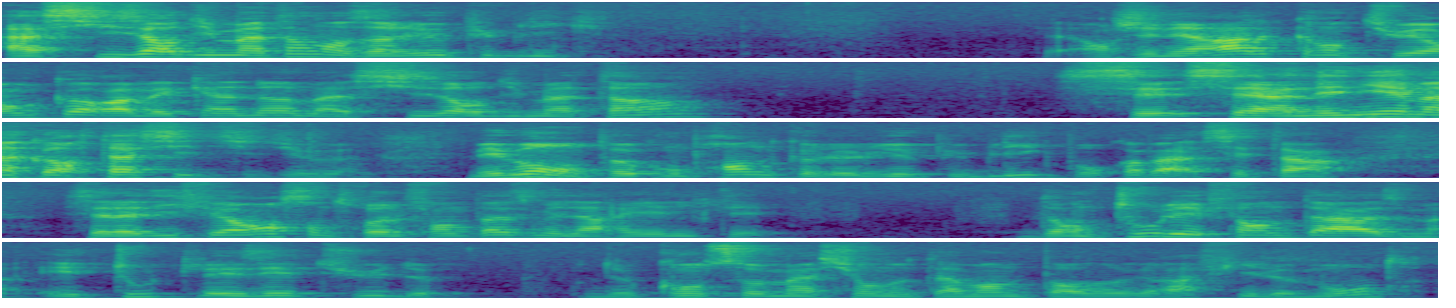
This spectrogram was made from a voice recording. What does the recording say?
À 6 h du matin dans un lieu public. En général, quand tu es encore avec un homme à 6 h du matin, c'est un énième accord tacite, si tu veux. Mais bon, on peut comprendre que le lieu public, pourquoi pas C'est la différence entre le fantasme et la réalité. Dans tous les fantasmes et toutes les études de consommation, notamment de pornographie, le montrent.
